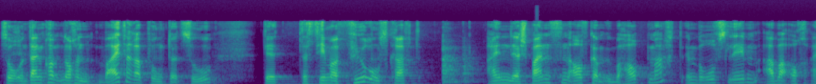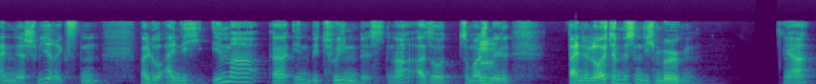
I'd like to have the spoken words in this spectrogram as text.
So, und dann kommt noch ein weiterer Punkt dazu, der, das Thema Führungskraft einen der spannendsten Aufgaben überhaupt macht im Berufsleben, aber auch einen der schwierigsten, weil du eigentlich immer äh, in between bist. Ne? Also zum Beispiel, hm. deine Leute müssen dich mögen. Ja,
